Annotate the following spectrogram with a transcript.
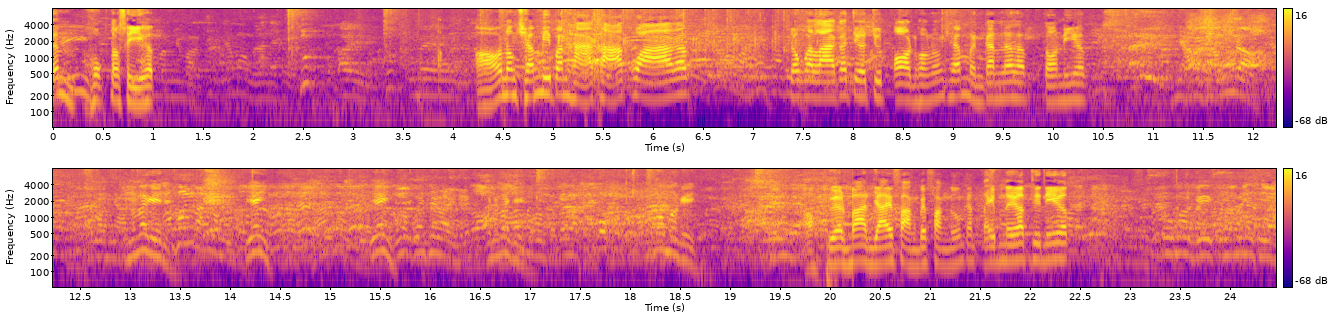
ต้มหกต่อสี่ครับอ๋อน้องแชมป์มีปัญหาขาขวาครับเจ้ากะลาก็เจอจุดอ่อนของน้องแชมป์เหมือนกันแล้วครับ ตอนนี้ครับมันไม่กินยัยยัยมันไม่กินมันไม่กินเอาเพื่อนบ้านย้ายฝั่งไปฝั่งนู้นกันเต็มเลยครับทีนี้ครับมันไม่กินคนไม่ได้ทีไหน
